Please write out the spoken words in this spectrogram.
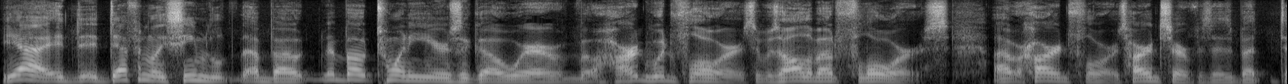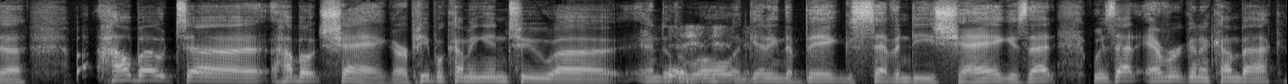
Yeah, it, it, definitely seemed about about twenty years ago where hardwood floors. It was all about floors, uh, hard floors, hard surfaces. But uh, how about uh, how about shag? Are people coming into uh, end of the roll and getting the big '70s shag? Is that was that ever going to come back?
